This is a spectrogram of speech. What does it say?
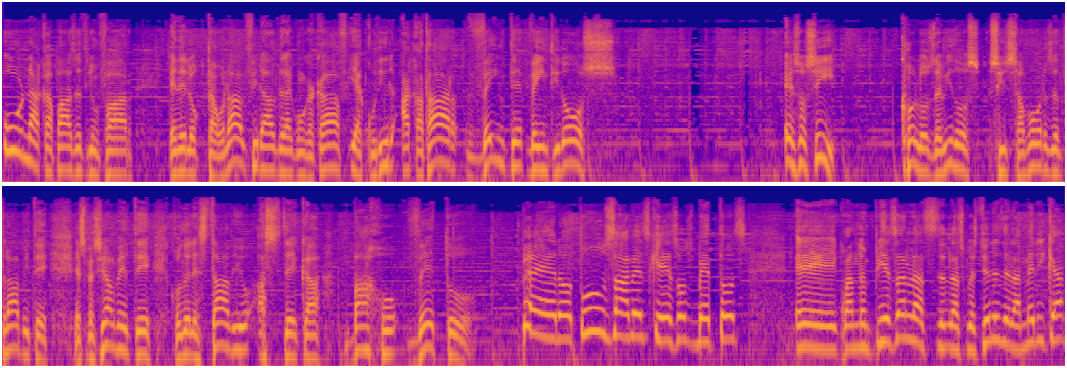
una capaz de triunfar en el octagonal final de la CONCACAF y acudir a Qatar 2022. Eso sí, con los debidos sinsabores del trámite, especialmente con el Estadio Azteca bajo veto. Pero tú sabes que esos vetos, eh, cuando empiezan las, las cuestiones de la América,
